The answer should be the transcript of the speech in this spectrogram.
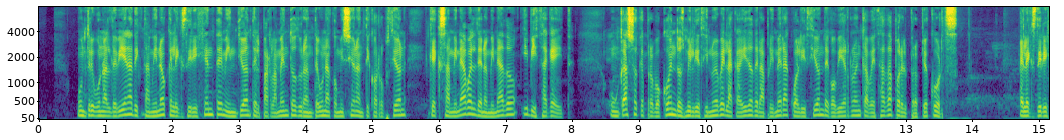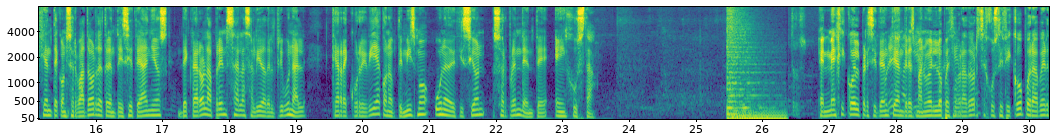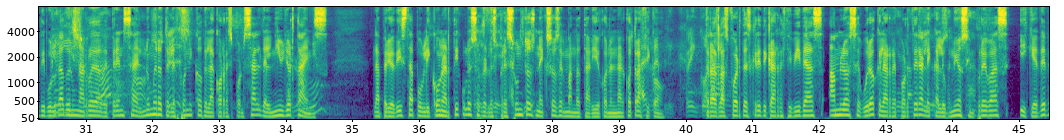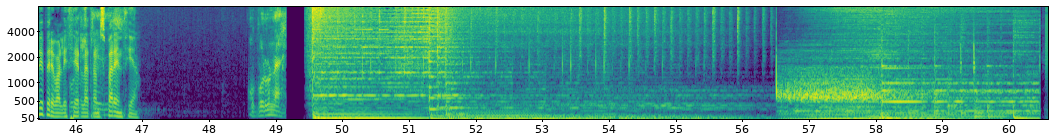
Un tribunal de Viena dictaminó que el exdirigente mintió ante el Parlamento durante una comisión anticorrupción que examinaba el denominado Ibiza Gate, un caso que provocó en 2019 la caída de la primera coalición de gobierno encabezada por el propio Kurz. El exdirigente conservador de 37 años declaró a la prensa a la salida del tribunal que recurriría con optimismo una decisión sorprendente e injusta. En México, el presidente Andrés Manuel López Obrador se justificó por haber divulgado en una rueda de prensa el número telefónico de la corresponsal del New York Times. La periodista publicó un artículo sobre los presuntos nexos del mandatario con el narcotráfico. Tras las fuertes críticas recibidas, AMLO aseguró que la reportera le calumnió sin pruebas y que debe prevalecer la transparencia.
